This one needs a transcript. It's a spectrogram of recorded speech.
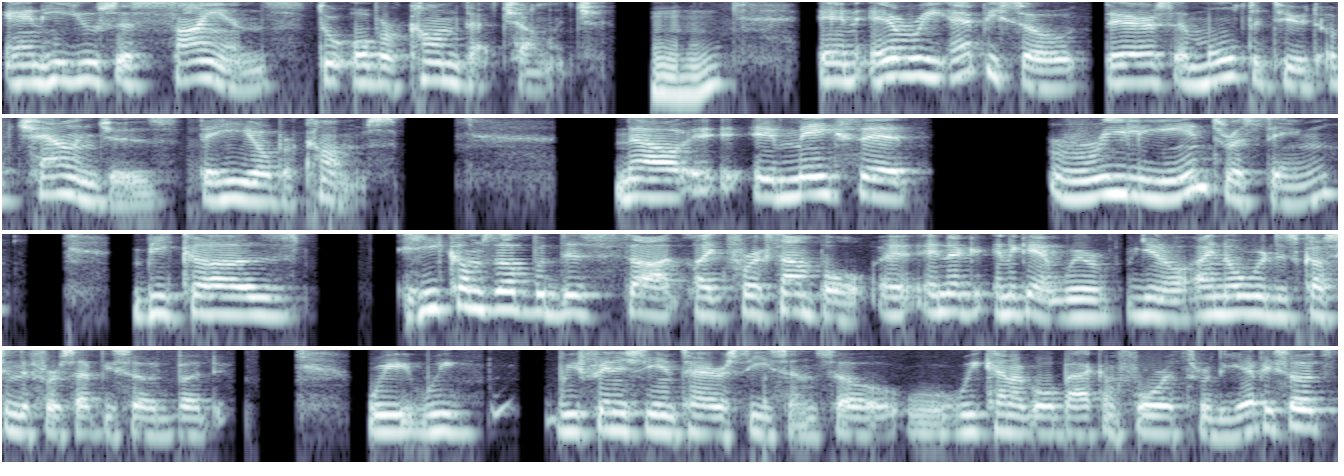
and he uses science to overcome that challenge hmm in every episode, there's a multitude of challenges that he overcomes. Now, it, it makes it really interesting because he comes up with this thought, like, for example, and, and again, we're, you know, I know we're discussing the first episode, but we, we, we finished the entire season, so we kind of go back and forth through the episodes.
